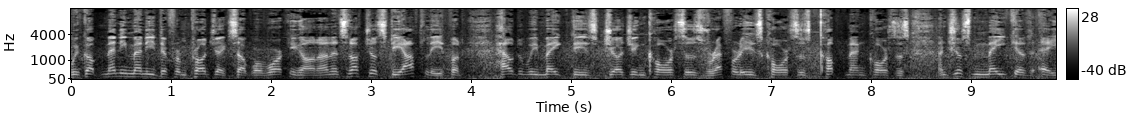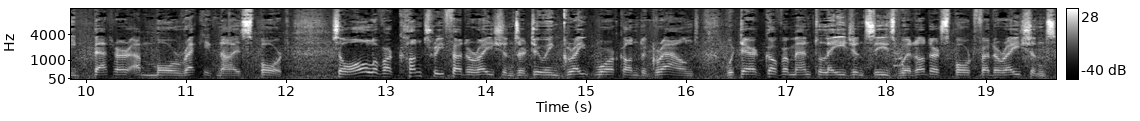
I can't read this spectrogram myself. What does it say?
We've got many many different projects that we're working on, and it's not just the athlete, but how do we make these judging courses, referees courses, cutmen courses, and just make it a better and more recognised sport. So all of our country federations are doing great work on the ground with their governmental agencies, with other sport federations,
